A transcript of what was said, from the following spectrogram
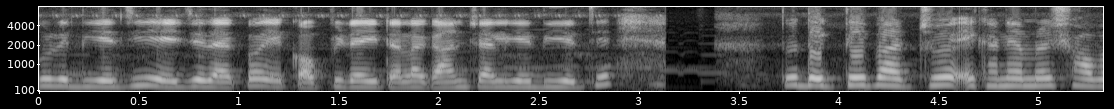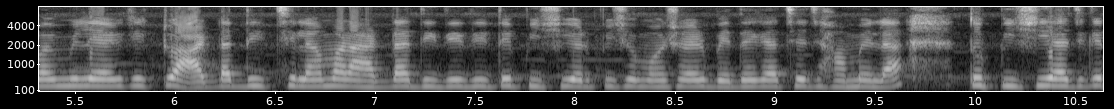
করে দিয়েছি। এই যে দেখো এই কপিরাইটওয়ালা গান চালিয়ে দিয়েছে। তো দেখতেই পাচ্ছ এখানে আমরা সবাই মিলে আর কি একটু আড্ডা দিচ্ছিলাম। আর আড্ডা দিতে দিতে পিসি আর পিসমশাইয়ের বেঁধে গেছে ঝামেলা। তো পিসি আজকে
